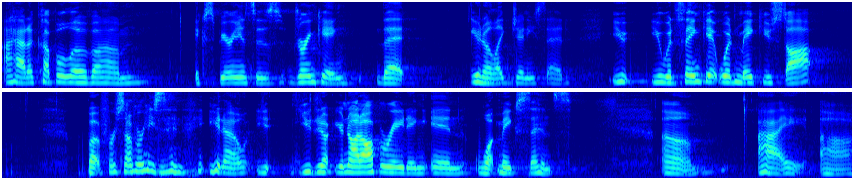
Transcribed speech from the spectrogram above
I had a couple of um, experiences drinking that, you know, like Jenny said, you, you would think it would make you stop, but for some reason, you know, you, you you're not operating in what makes sense. Um, I uh,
